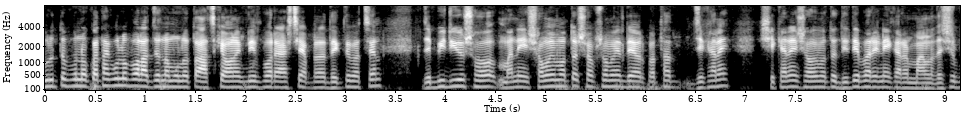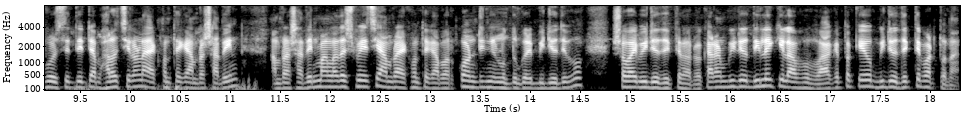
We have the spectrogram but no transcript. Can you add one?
গুরুত্বপূর্ণ কথাগুলো বলার জন্য মূলত আজকে অনেক দিন পরে আসছি। আপনারা দেখতে পাচ্ছেন যে ভিডিও সহ মানে সময় মতো সবসময় দেওয়ার কথা যেখানে সেখানে সময় মতো দিতে পারিনি কারণ বাংলাদেশের পরিস্থিতিটা ভালো ছিল না। এখন থেকে আমরা স্বাধীন আমরা স্বাধীন বাংলাদেশ পেয়েছি, আমরা এখন থেকে আবার কন্টিনিউ নতুন করে ভিডিও দেবো। সবাই ভিডিও দেখতে পারবে। কারণ ভিডিও দিলে কি লাভ হবে? আগে তো কেউ ভিডিও দেখতে পারতো না।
